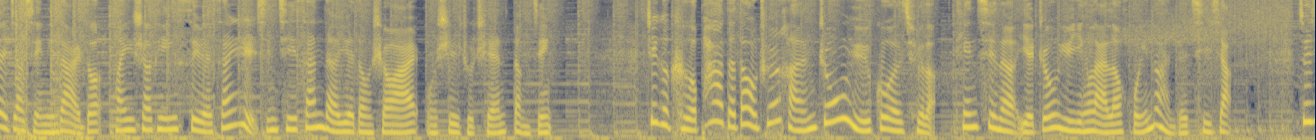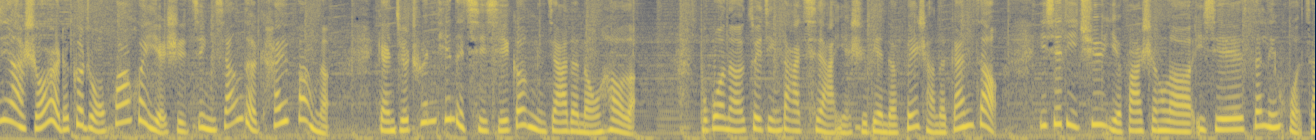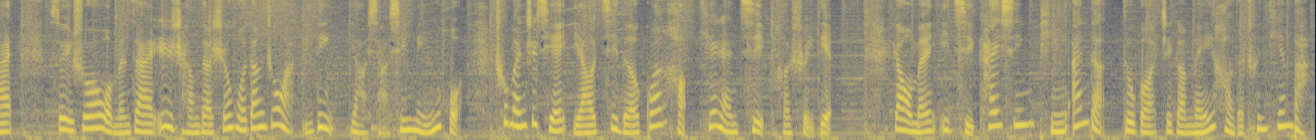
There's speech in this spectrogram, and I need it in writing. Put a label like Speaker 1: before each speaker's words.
Speaker 1: 乐叫醒您的耳朵，欢迎收听四月三日星期三的《悦动首尔》，我是主持人邓晶。这个可怕的倒春寒终于过去了，天气呢也终于迎来了回暖的气象。最近啊，首尔的各种花卉也是竞相的开放呢，感觉春天的气息更加的浓厚了。不过呢，最近大气啊也是变得非常的干燥，一些地区也发生了一些森林火灾。所以说我们在日常的生活当中啊，一定要小心明火，出门之前也要记得关好天然气和水电。让我们一起开心平安的度过这个美好的春天吧。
